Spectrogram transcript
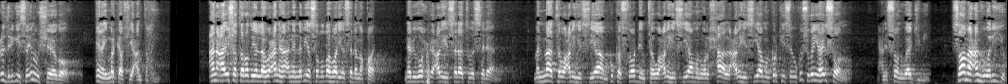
cudrigiisa inuu sheego inay markaa fiican tahay. Can caa'ishata radia allahu canha ana anabiya sala allahu aleyh wasalama qaal nabigu wuxuu uhi calayhi asalaatu wasalaam man maata wa calayhi siyaam ku kastoo dhinta wa calayhi siyaamun walxaal calayhi siyaamun korkiisa uu ku sugan yahay soon. Yacni soon waajibi. Saama canhu waliyuh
